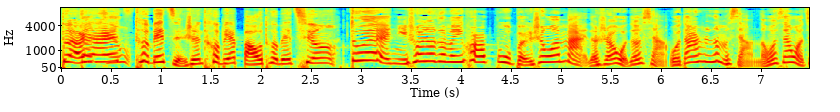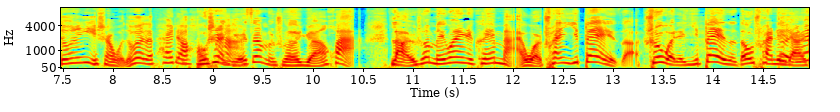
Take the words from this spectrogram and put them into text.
对，而且还特别紧身，特别薄，特别轻。对，你说就这么一块布，本身我买的时候我就想，我当时是这么想的，我想我就这一身，我就为了拍照好看不是，你是这么说的原话。姥爷说没关系，可以买，我穿一辈子。说我这一辈子都穿这件因为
